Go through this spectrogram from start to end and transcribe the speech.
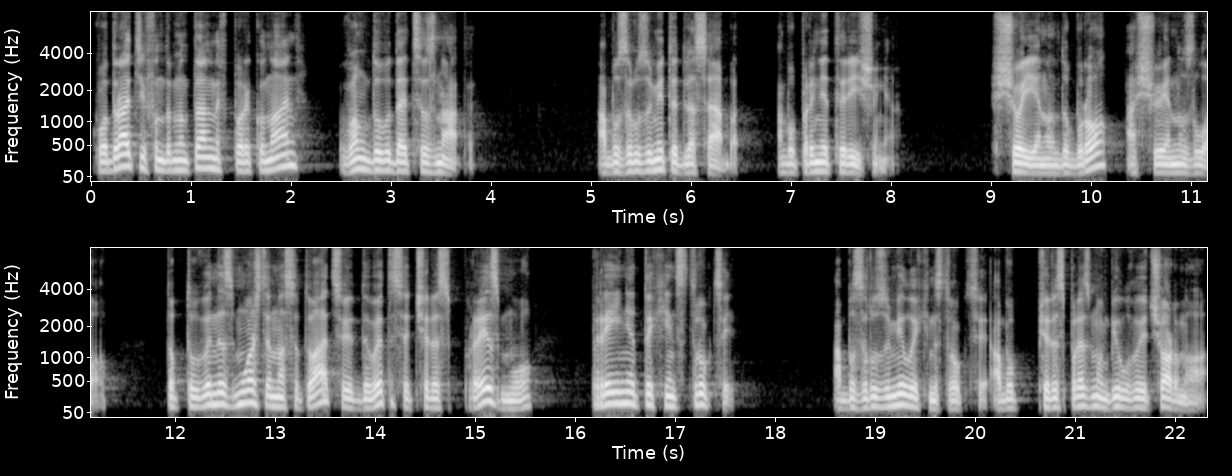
квадраті фундаментальних переконань вам доведеться знати або зрозуміти для себе, або прийняти рішення, що є на добро, а що є на зло. Тобто ви не зможете на ситуацію дивитися через призму прийнятих інструкцій, або зрозумілих інструкцій, або через призму білого і чорного.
